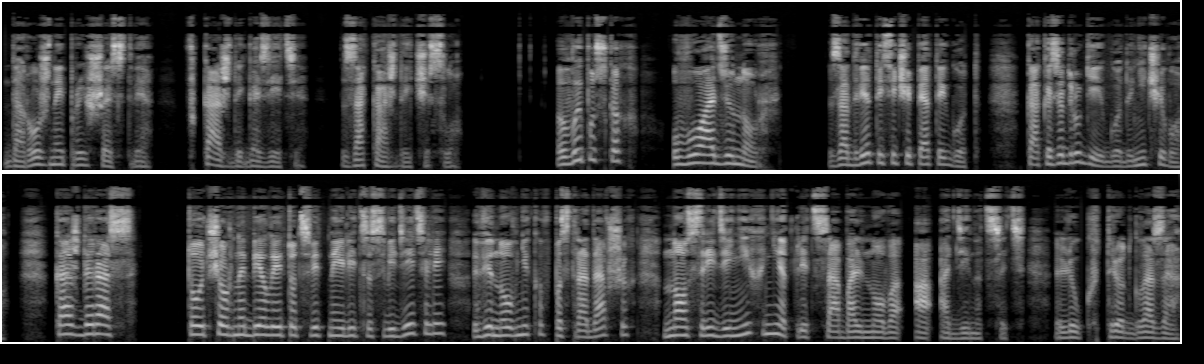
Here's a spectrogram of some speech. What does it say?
дорожные происшествия в каждой газете, за каждое число. В выпусках «Вуадюнор» за 2005 год, как и за другие годы, ничего. Каждый раз то черно-белые, то цветные лица свидетелей, виновников, пострадавших, но среди них нет лица больного А-11. Люк трет глаза.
